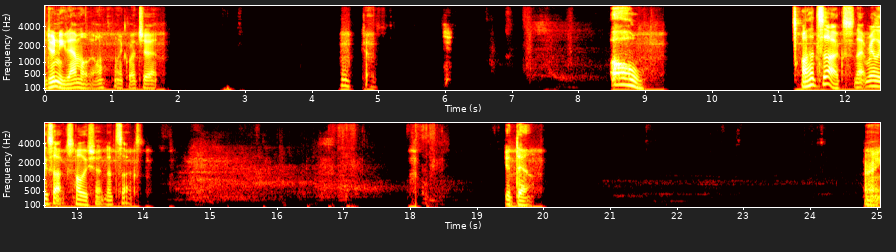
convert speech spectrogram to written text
I do need ammo though, like legit. Hmm, okay. Oh. Oh, that sucks. That really sucks. Holy shit, that sucks. Get down. All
